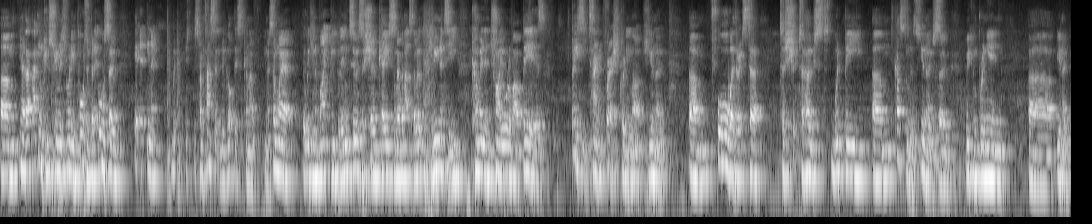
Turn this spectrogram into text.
Um, you know, that, that income stream is really important, but it also, you know, it's fantastic that we've got this kind of, you know, somewhere that we can invite people into as a showcase, and whether that's the local community, come in and try all of our beers, basically tank fresh pretty much, you know, um, or whether it's to, to, sh- to host would-be um, customers, you know, so we can bring in, uh, you know,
